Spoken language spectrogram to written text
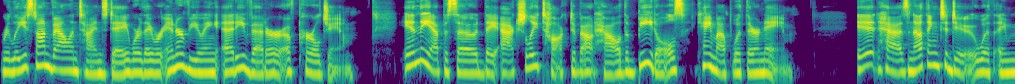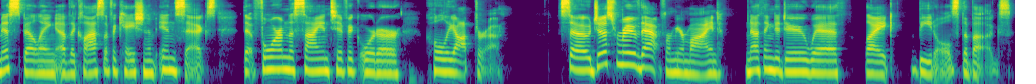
released on Valentine's Day, where they were interviewing Eddie Vedder of Pearl Jam. In the episode, they actually talked about how the Beatles came up with their name. It has nothing to do with a misspelling of the classification of insects that form the scientific order Coleoptera. So just remove that from your mind. Nothing to do with like beetles, the bugs.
